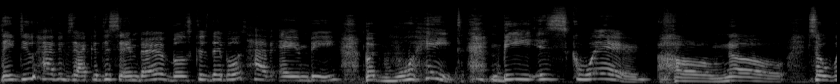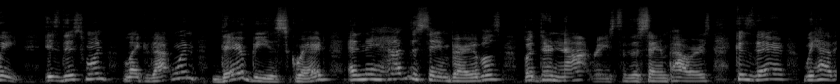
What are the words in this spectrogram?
They do have exactly the same variables because they both have a and b, but wait, b is squared. Oh no. So wait, is this one like that one? Their b is squared, and they have the same variables, but they're not raised to the same powers because there we have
